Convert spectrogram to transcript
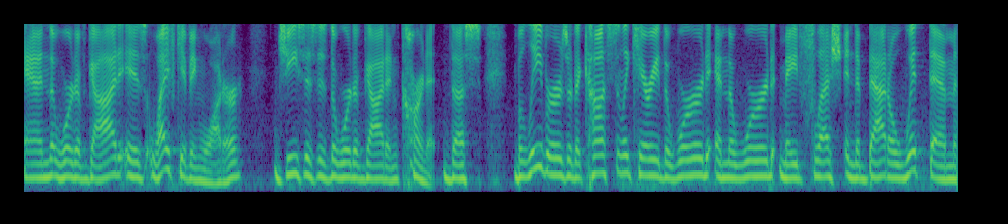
And the Word of God is life giving water. Jesus is the Word of God incarnate. Thus, believers are to constantly carry the Word and the Word made flesh into battle with them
